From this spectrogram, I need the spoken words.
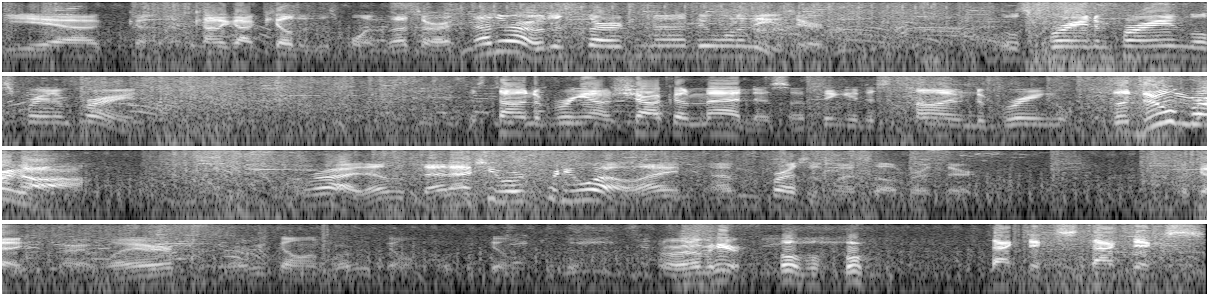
yeah, I kinda got killed at this point. But that's alright. That's alright, we'll just start uh, doing one of these here. A little spraying and praying, a little spraying and praying. It's time to bring out Shotgun Madness. I think it is time to bring the Doombringer! Alright, that, that actually worked pretty well. I, I'm impressed with myself right there. Okay, alright, where? Where are we going? Where are we going? Where are we going? Alright, over here. Oh, oh, oh. Tactics, tactics.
